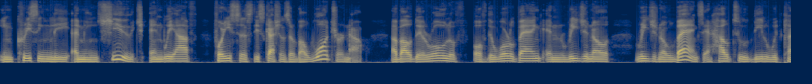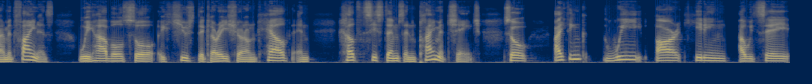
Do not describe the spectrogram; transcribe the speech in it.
increasingly i mean huge. And we have for instance discussions about water now about the role of, of the world bank and regional regional banks and how to deal with climate finance. We have also a huge declaration on health and health systems and climate change. So i think we are hitting, I would say,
